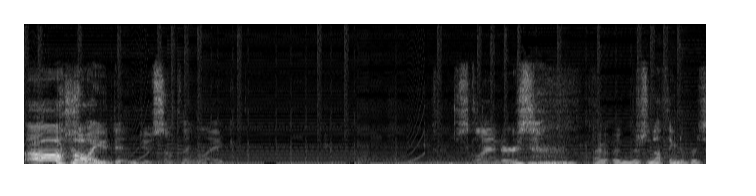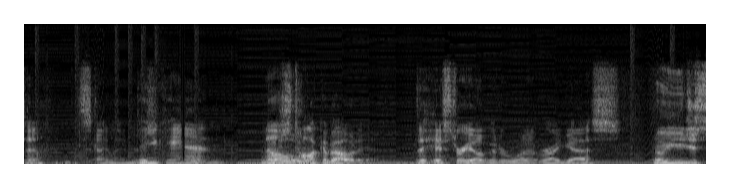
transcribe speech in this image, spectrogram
Oh. Which is why you didn't do something like Skylanders. Uh, there's nothing to present with Skylanders. yeah, you can. No. You just talk about it. the history of it or whatever, I guess. No, you just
